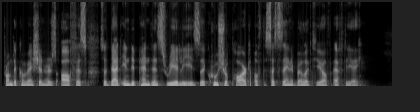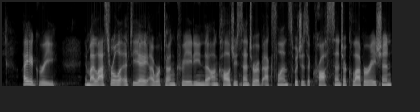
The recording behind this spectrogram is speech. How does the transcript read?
from the commissioner's office. So that independence really is a crucial part of the sustainability of FDA. I agree. In my last role at FDA, I worked on creating the Oncology Center of Excellence, which is a cross center collaboration,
